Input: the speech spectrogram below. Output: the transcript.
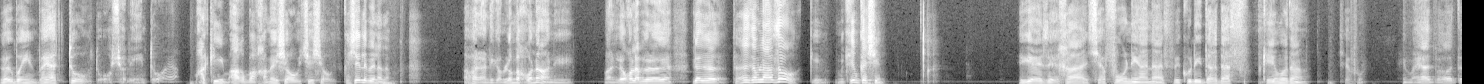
והיו באים, והיה תור, תור שלם, תור, מחכים ארבע, חמש שעות, שש שעות, קשה לבן אדם. אבל אני גם לא מכונה, אני, אני לא יכול להביא, צריך גם לעזור, כי מקרים קשים. הגיע איזה אחד, שפוני אנס וכולי דרדס. מכירים אותם? שפוני. עם היד באוטו,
